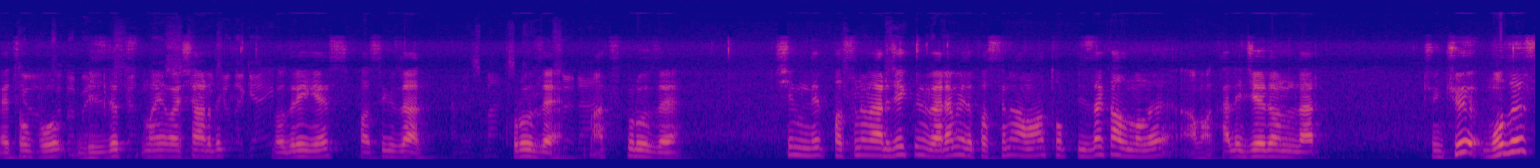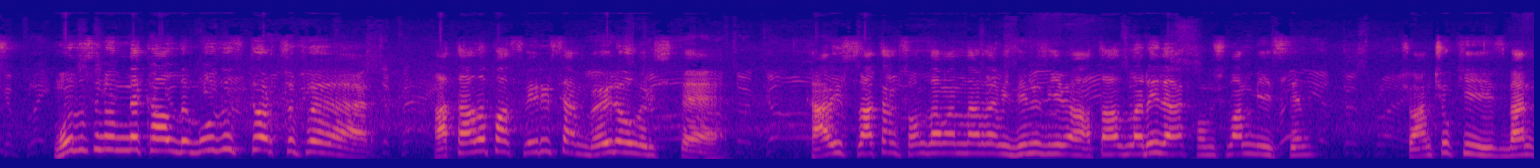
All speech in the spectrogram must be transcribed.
ve topu bizde tutmayı başardık. Rodriguez pası güzel. Cruze, Max Cruze. Şimdi pasını verecek mi? Veremedi pasını ama top bizde kalmalı. Ama kaleciye döndüler. Çünkü Moses, Moses'ın önünde kaldı. Moses 4-0. Hatalı pas verirsen böyle olur işte. Karius zaten son zamanlarda bildiğiniz gibi hatalarıyla konuşulan bir isim. Şu an çok iyiyiz. Ben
